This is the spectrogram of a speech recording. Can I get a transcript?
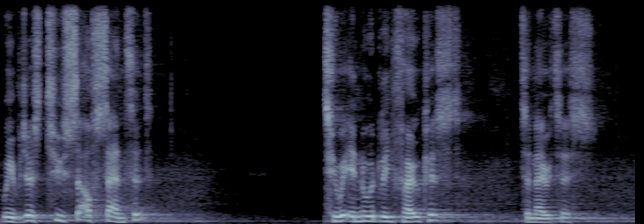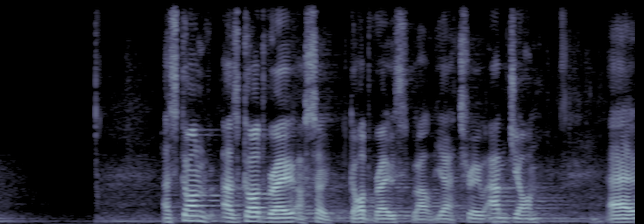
We were just too self centered, too inwardly focused to notice. As God, as God wrote, oh, sorry, God wrote, well, yeah, true, and John, uh,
